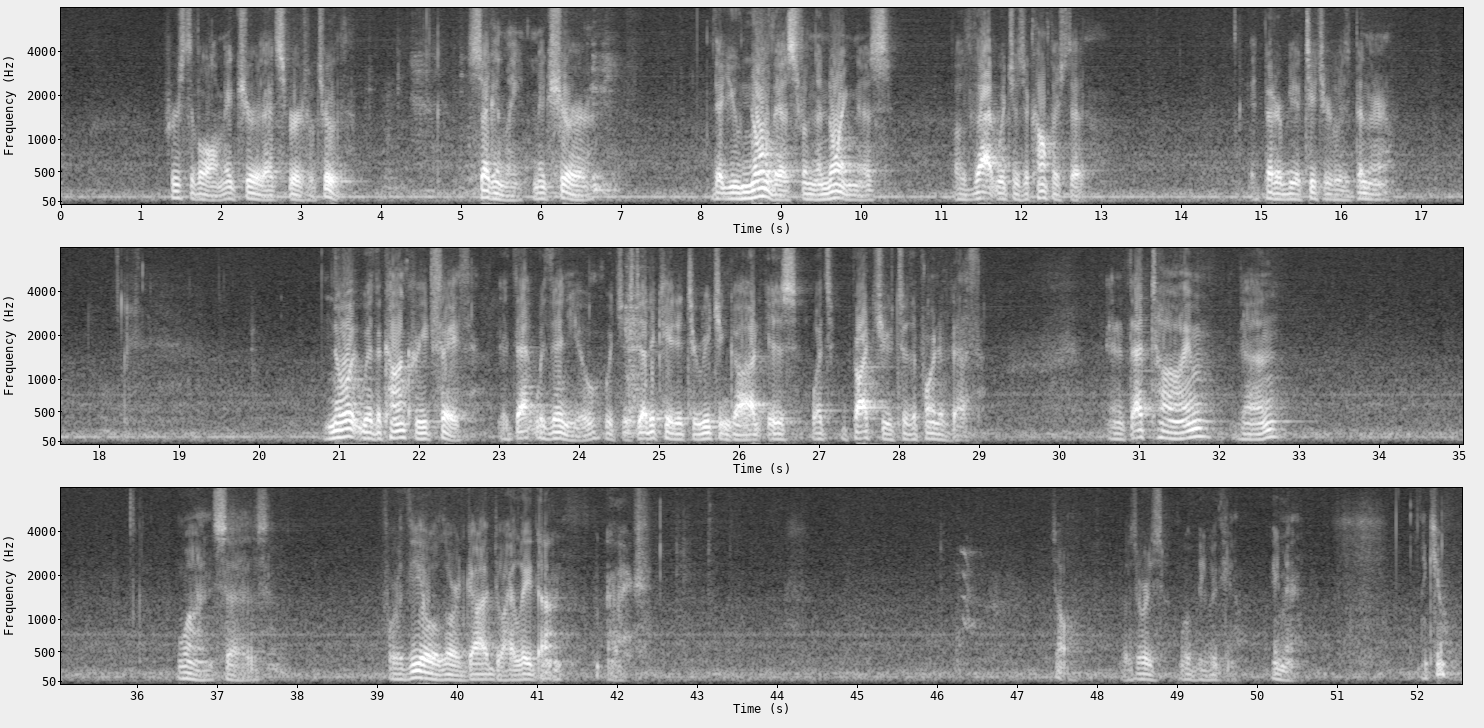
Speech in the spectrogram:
First of all, make sure that's spiritual truth. Secondly, make sure that you know this from the knowingness of that which has accomplished it. It better be a teacher who has been there. Know it with a concrete faith that that within you, which is dedicated to reaching God, is what's brought you to the point of death. And at that time, then, one says, For thee, O Lord God, do I lay down my life. So, those words will be with you. Amen. Thank you.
